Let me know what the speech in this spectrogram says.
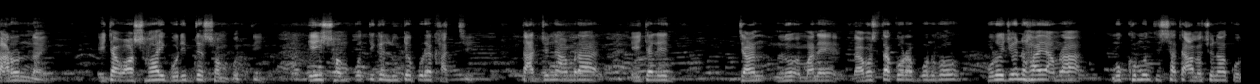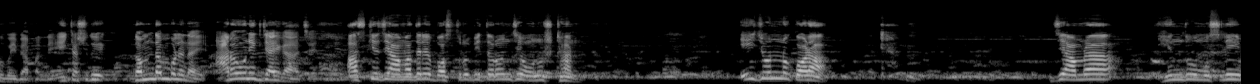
কারণ নয় এটা অসহায় গরিবদের সম্পত্তি। এই সম্পত্তিকে লুটে পুড়ে খাচ্ছে। তার জন্য আমরা এইটালে যান মানে ব্যবস্থা করা করব। প্রয়োজন হয় আমরা মুখ্যমন্ত্রীর সাথে আলোচনা করব এই ব্যাপার এইটা শুধু দমদম বলে নয়, আরও অনেক জায়গা আছে। আজকে যে আমাদের বস্ত্র বিতরণ যে অনুষ্ঠান, এই জন্য করা যে আমরা হিন্দু, মুসলিম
